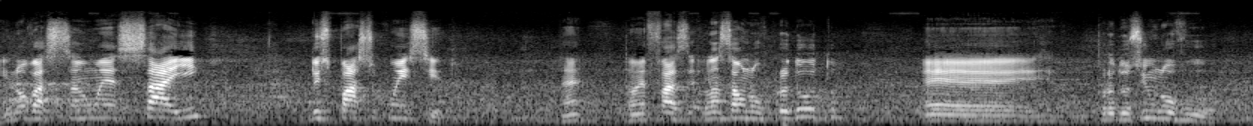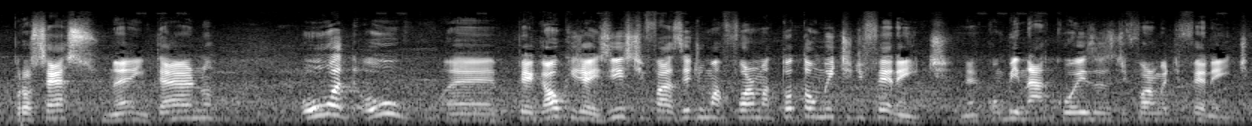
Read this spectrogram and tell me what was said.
Inovação é sair do espaço conhecido. Né? Então é fazer, lançar um novo produto, é, produzir um novo processo né, interno, ou, ou é, pegar o que já existe e fazer de uma forma totalmente diferente, né? combinar coisas de forma diferente.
